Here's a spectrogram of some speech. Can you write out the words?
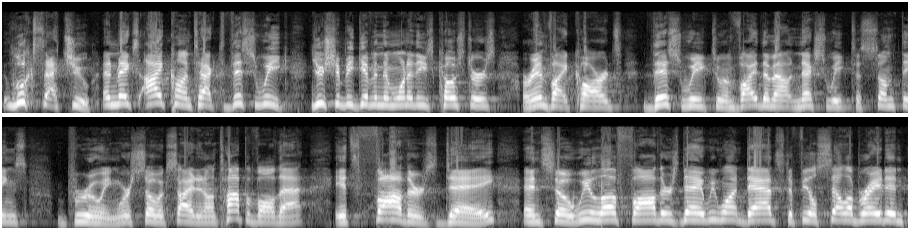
looks at you and makes eye contact this week, you should be giving them one of these coasters or invite cards this week to invite them out next week to something's brewing. We're so excited. On top of all that, it's Father's Day. And so we love Father's Day. We want dads to feel celebrated.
